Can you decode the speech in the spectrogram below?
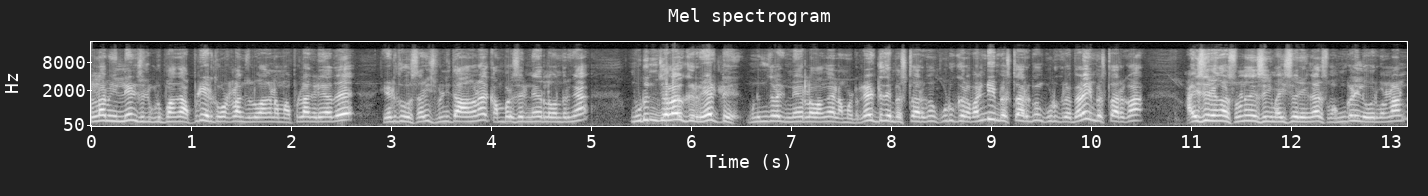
எல்லாமே இல்லைன்னு சொல்லி கொடுப்பாங்க. அப்படியே எடுத்து ஓட்டலாம்னு சொல்லுவாங்க. நம்ம அப்படிலாம் கிடையாது. எடுத்து ஒரு சர்வீஸ் பண்ணி தான் கம்பல்சரி நேரில் வந்துருங்க. முடிஞ்ச அளவுக்கு ரேட்டு முடிஞ்ச அளவுக்கு நேரில் வாங்க. நம்மளோட ரேட்டு தான் பெஸ்ட்டாக இருக்கும். கொடுக்குற வண்டியும் பெஸ்ட்டாக இருக்கும். கொடுக்குற விலையும் பெஸ்ட்டாக இருக்கும். ஐஸ்வர்யங்கார் சொன்னதை செய்யும் ஐஸ்வர்யங்கார் உங்களில் ஒருவன் நான்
